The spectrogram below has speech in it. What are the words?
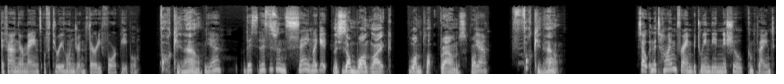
they found the remains of 334 people. Fucking hell. Yeah. This this is insane. Like it This is on one, like, one plot grounds. One, Yeah. Fucking hell. So in the time frame between the initial complaint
